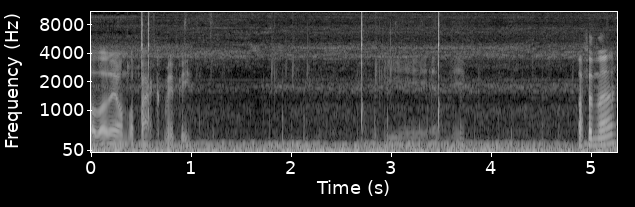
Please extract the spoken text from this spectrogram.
are they on the back, maybe? Yeah, they Nothing there?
